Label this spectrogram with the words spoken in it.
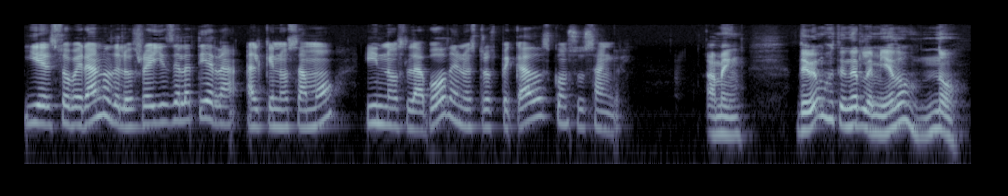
y el soberano de los reyes de la tierra, al que nos amó y nos lavó de nuestros pecados con su sangre. Amén. ¿Debemos tenerle miedo? No.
